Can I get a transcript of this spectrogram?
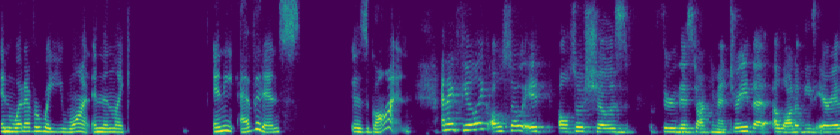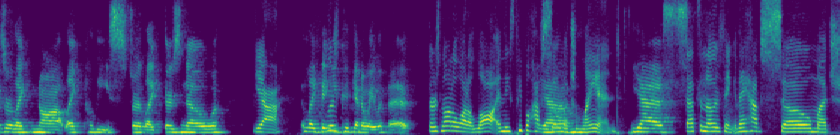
in whatever way you want and then like any evidence is gone. And I feel like also it also shows through this documentary that a lot of these areas are like not like policed or like there's no yeah like that you could get away with it there's not a lot of law and these people have yeah. so much land. Yes. That's another thing. They have so much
